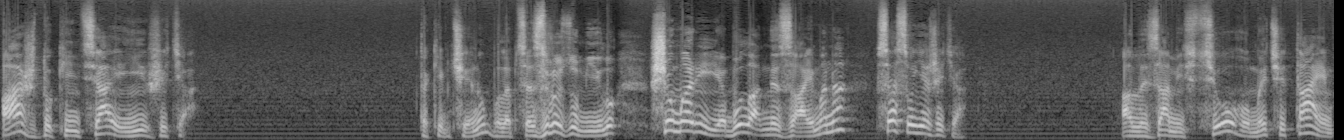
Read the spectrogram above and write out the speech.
аж до кінця її життя. Таким чином, було б це зрозуміло, що Марія була незаймана все своє життя. Але замість цього ми читаємо,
